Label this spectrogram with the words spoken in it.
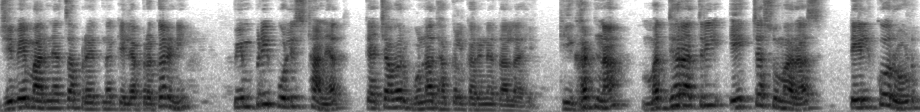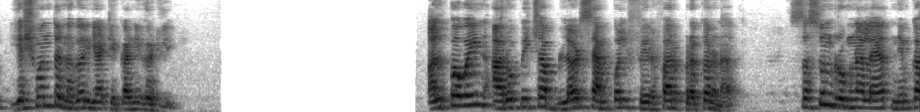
जिवे मारण्याचा प्रयत्न केल्याप्रकरणी पिंपरी पोलीस ठाण्यात त्याच्यावर गुन्हा दाखल करण्यात आला आहे. ही घटना मध्यरात्री एकच्या सुमारास टेल्को रोड यशवंत नगर या ठिकाणी घडली. अल्पवयीन आरोपीच्या ब्लड सॅम्पल फेरफार प्रकरणात ससून रुग्णालयात नेमका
